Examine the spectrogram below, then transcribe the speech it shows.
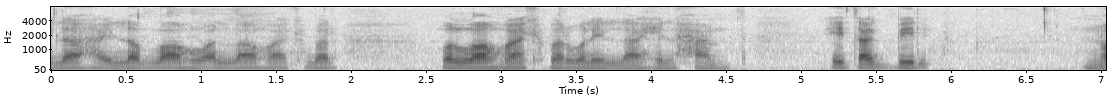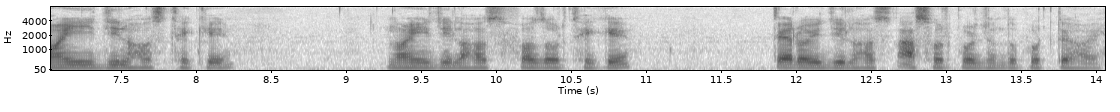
ইলাহা ইল্লাল্লাহু, আল্লাহু আকবার আল্লাহু আকবার, ওয়ালিল্লাহিল হামদ। এই তাকবীর নয় জিলহজ থেকে, নয় জিলহজ ফজর থেকে তেরোই জিলহজ আসর পর্যন্ত পড়তে হয়।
